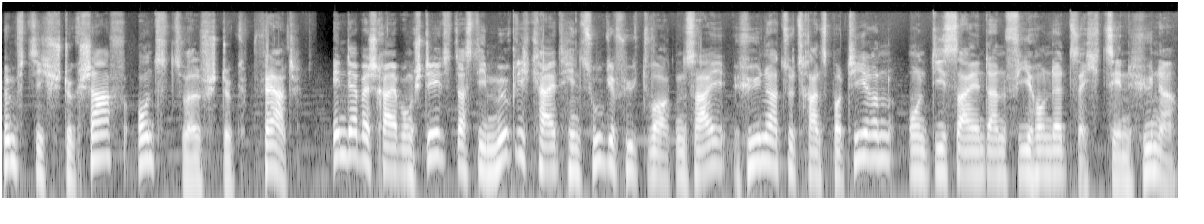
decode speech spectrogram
50 Stück Schaf und 12 Stück Pferd. In der Beschreibung steht, dass die Möglichkeit hinzugefügt worden sei, Hühner zu transportieren und dies seien dann 416 Hühner.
